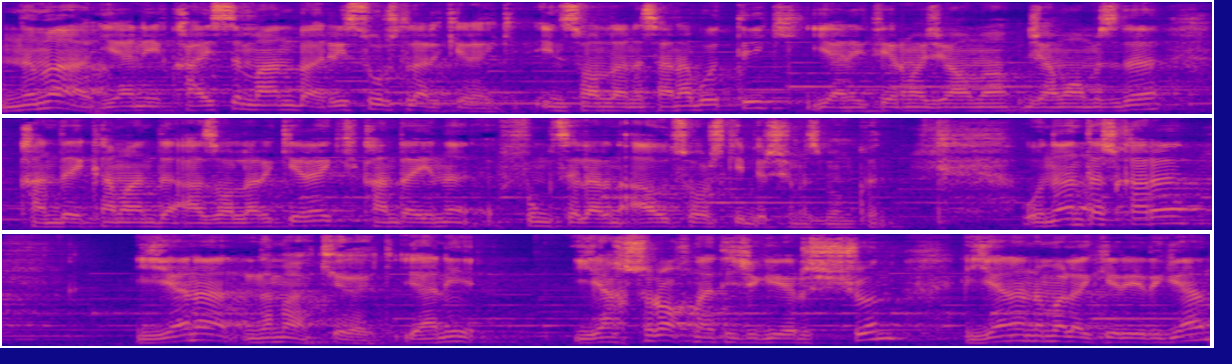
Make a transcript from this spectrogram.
Nima ya'ni qaysi manba resurslar kerak? Insonlarni sanab o'tdik ya'ni terma jamoamizda qanday komanda a'zolari kerak qanday funksiyalarni outsorsga berishimiz mumkin. Undan tashqari yana nima kerak? Ya'ni yaxshiroq natijaga erishish uchun yana nimalar kerak degan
